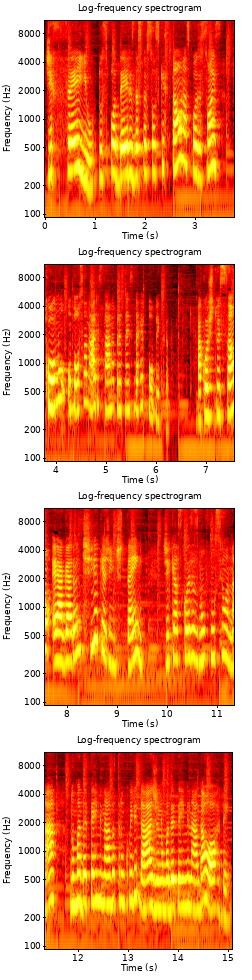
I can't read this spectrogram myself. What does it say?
de freio dos poderes das pessoas que estão nas posições, como o Bolsonaro está na presidência da República. A Constituição é a garantia que a gente tem de que as coisas vão funcionar numa determinada tranquilidade, numa determinada ordem.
